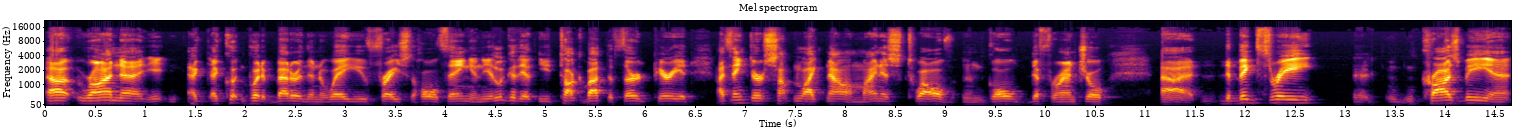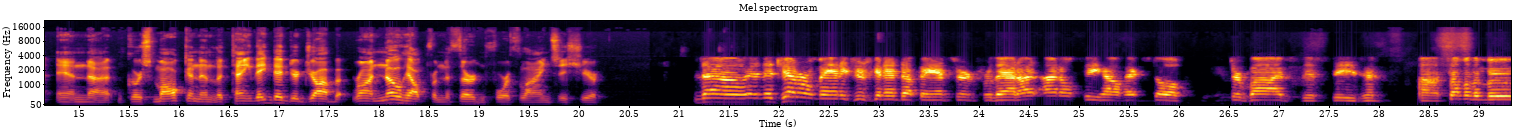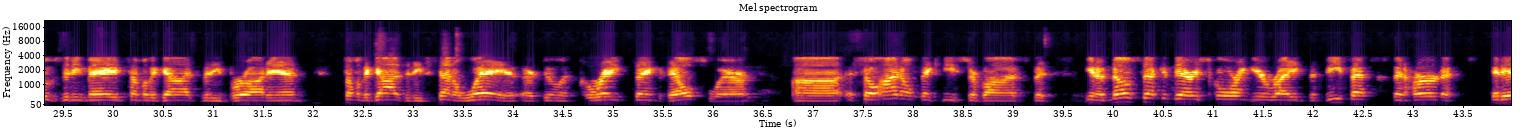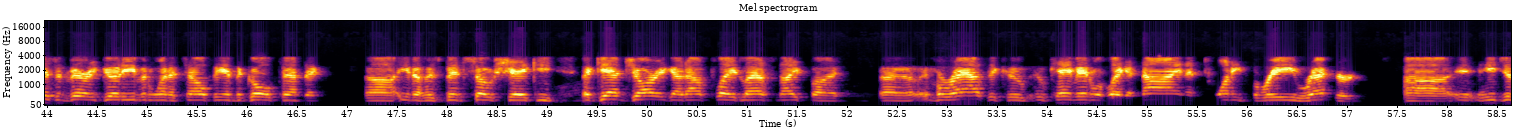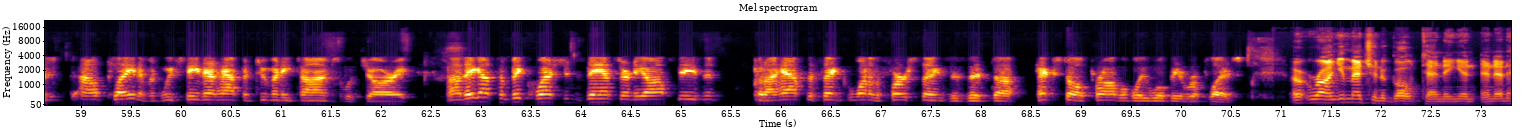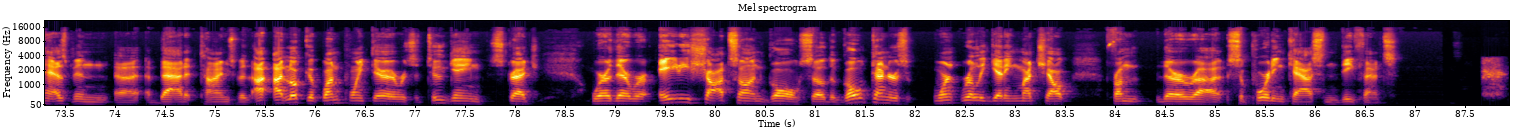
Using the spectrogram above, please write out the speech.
Uh, Ron, uh, I, I, couldn't put it better than the way you phrased the whole thing. And you look at it, you talk about the third period. I think there's something like now a minus twelve in goal differential. Uh, the big three, uh, Crosby and, and uh, of course Malkin and Letang, they did their job. But Ron, no help from the third and fourth lines this year. No, and the general manager is going to end up answering for that. I, I don't see how Hextall survives this season. Uh, some of the moves that he made, some of the guys that he brought in, some of the guys that he sent away are doing great things elsewhere. Uh, so I don't think he survives. But you know, no secondary scoring. You're right. The defense has been hurt. It isn't very good even when it's healthy, and the goaltending uh, you know, has been so shaky. Again, Jarry got outplayed last night by uh, Mrazek, who who came in with like a nine and 23 record. Uh, it, he just outplayed him, and we've seen that happen too many times with Jarry. Uh, they got some big questions to answer in the off season. But I have to think one of the first things is that uh, Hextall probably will be replaced. Uh, Ron, you mentioned a goaltending, and, and it has been uh, bad at times. But I, I look at one point there, there was a two game stretch where there were 80 shots on goal. So the goaltenders weren't really getting much help from their uh, supporting cast and defense.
